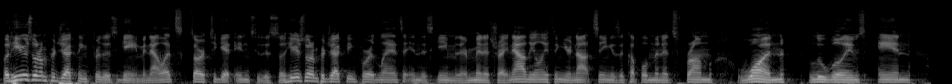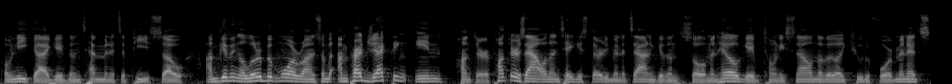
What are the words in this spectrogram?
But here's what I'm projecting for this game. And now let's start to get into this. So here's what I'm projecting for Atlanta in this game in their minutes right now. The only thing you're not seeing is a couple minutes from one, Lou Williams and Onyeka. I gave them 10 minutes apiece. So I'm giving a little bit more run. So I'm projecting in main Hunter. If Hunter's out, well, then take his 30 minutes out and give them to Solomon Hill. Gave Tony Snell another like two to four minutes,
